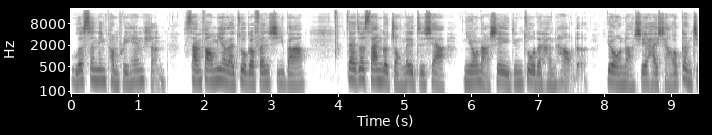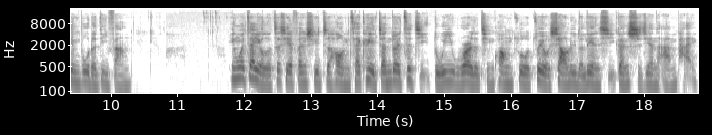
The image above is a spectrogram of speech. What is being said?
listening comprehension 三方面来做个分析吧。在这三个种类之下，你有哪些已经做得很好的，又有哪些还想要更进步的地方？因为在有了这些分析之后，你才可以针对自己独一无二的情况做最有效率的练习跟时间的安排，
